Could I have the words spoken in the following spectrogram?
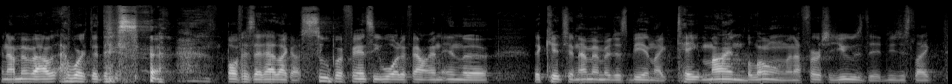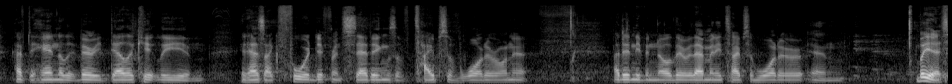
And I remember I, I worked at this office that had like a super fancy water fountain in the, the kitchen. I remember just being like take, mind blown when I first used it. You just like have to handle it very delicately, and it has like four different settings of types of water on it. I didn't even know there were that many types of water, and but yes,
